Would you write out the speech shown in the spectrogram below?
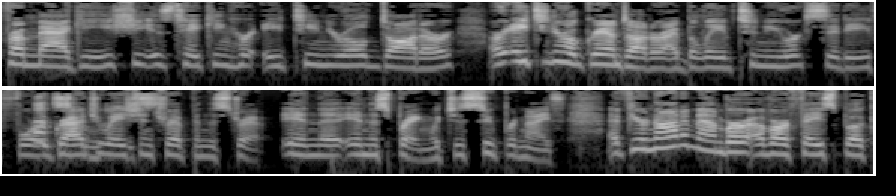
from Maggie. She is taking her 18 year old daughter or 18 year old granddaughter, I believe, to New York City for a That's so graduation nice. trip in the strip in the in the spring, which is super nice. If you're not a member of our Facebook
